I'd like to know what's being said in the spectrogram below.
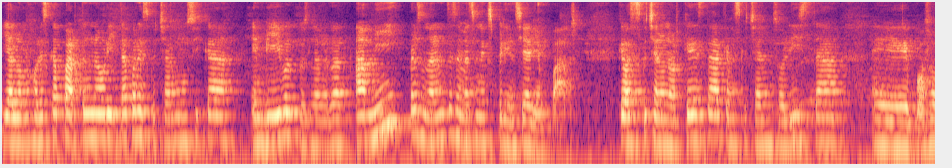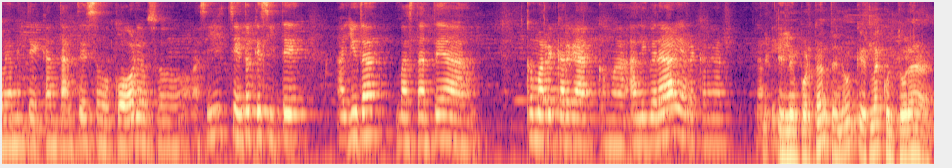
y a lo mejor escaparte una horita para escuchar música en vivo y pues la verdad a mí personalmente se me hace una experiencia bien padre que vas a escuchar una orquesta, que vas a escuchar un solista, eh, pues obviamente cantantes o coros o así, siento que sí te ayuda bastante a como a recargar, como a, a liberar y a recargar y lo importante, ¿no? Que es la cultura,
